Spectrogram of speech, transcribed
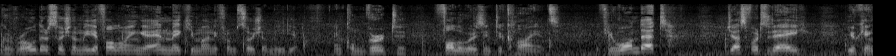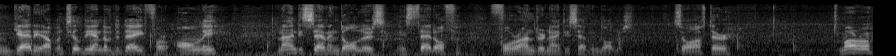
grow their social media following, and making money from social media and convert followers into clients. If you want that, just for today, you can get it up until the end of the day for only $97 instead of $497. So after tomorrow,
